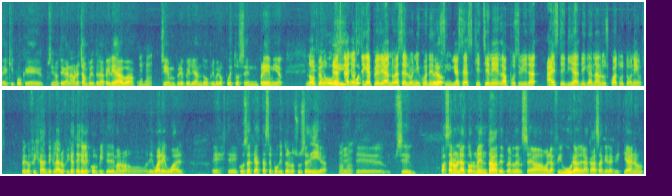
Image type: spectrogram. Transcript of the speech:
equipo que si no te ganaba la Champions te la peleaba. Siempre peleando primeros puestos en Premier. No, este, pero este año sigue peleando. Es el único de los ingleses que tiene la posibilidad a este día de ganar los cuatro torneos. Pero fíjate, claro, fíjate que les compite de mano de igual a igual. Este, cosa que hasta hace poquito no sucedía. Este, se pasaron la tormenta de perderse a, la figura de la casa que era Cristiano.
